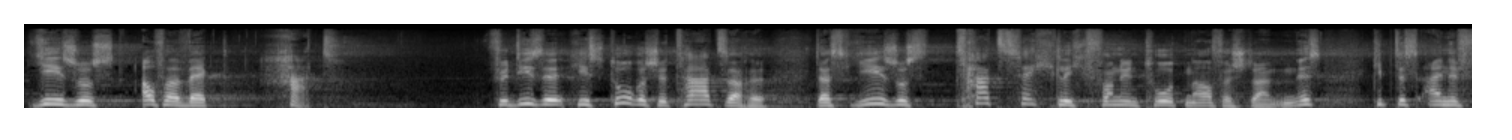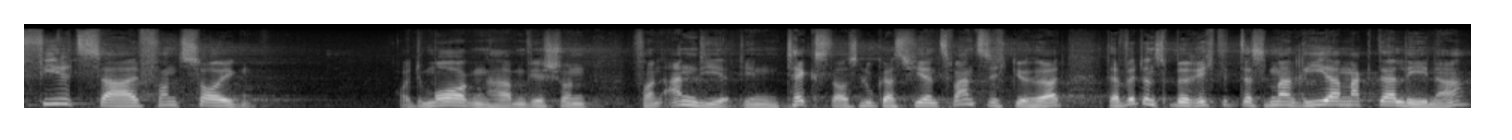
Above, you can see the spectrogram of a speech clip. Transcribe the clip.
Jesus auferweckt hat. Für diese historische Tatsache, dass Jesus tatsächlich von den Toten auferstanden ist, gibt es eine Vielzahl von Zeugen. Heute Morgen haben wir schon von Andi den Text aus Lukas 24 gehört. Da wird uns berichtet, dass Maria Magdalena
